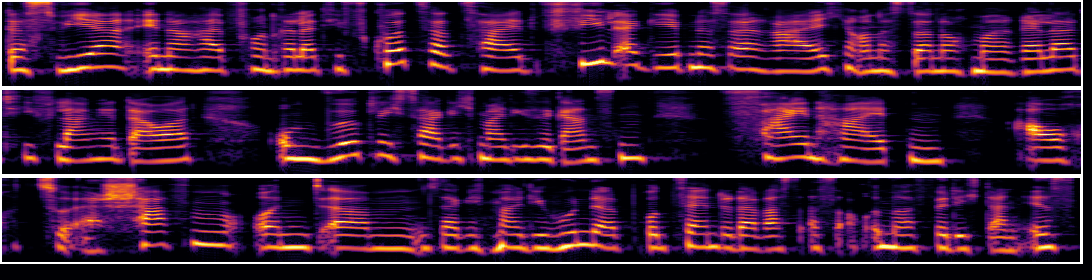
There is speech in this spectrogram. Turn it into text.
dass wir innerhalb von relativ kurzer Zeit viel Ergebnis erreichen und es dann nochmal relativ lange dauert, um wirklich, sage ich mal, diese ganzen Feinheiten auch zu erschaffen und, ähm, sage ich mal, die 100 Prozent oder was das auch immer für dich dann ist,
